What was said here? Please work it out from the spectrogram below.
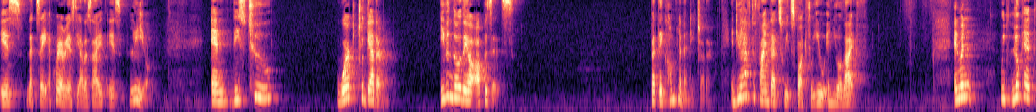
is, let's say, Aquarius, the other side is Leo. And these two work together, even though they are opposites. But they complement each other. And you have to find that sweet spot for you in your life. And when we look at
